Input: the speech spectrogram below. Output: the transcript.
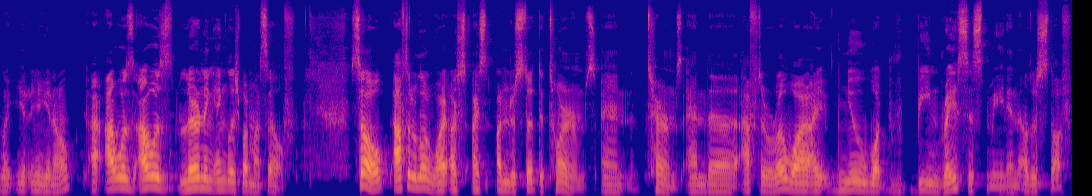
like you, you know I, I was i was learning english by myself so after a little while i, I understood the terms and terms and uh, after a little while i knew what being racist mean and other stuff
